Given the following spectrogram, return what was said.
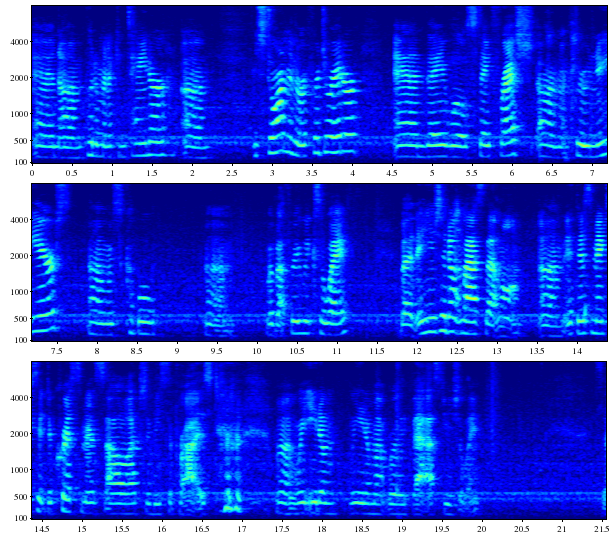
and um, put them in a container. Um, you store them in the refrigerator and they will stay fresh um, through New Year's. Um, it's a couple, um, about three weeks away, but they usually don't last that long. Um, if this makes it to Christmas, I'll actually be surprised. uh, we eat them, we eat them up really fast usually. So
